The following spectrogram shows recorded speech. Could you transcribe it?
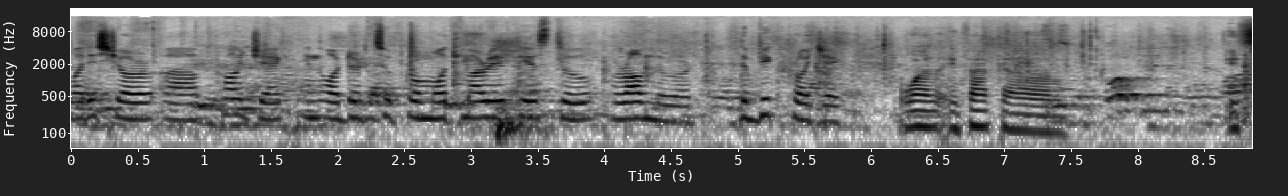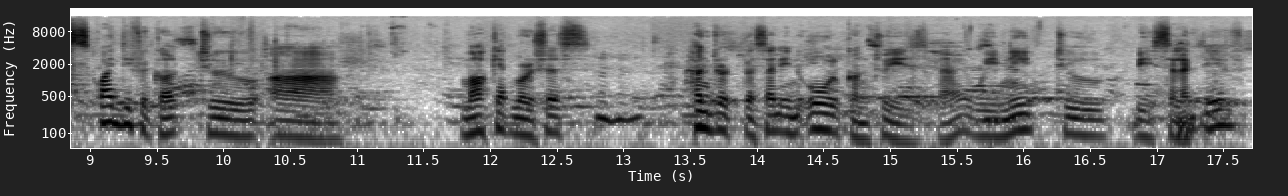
what is your uh, project in order to promote Mauritius to around the world, the big project. Well, in fact, um, it's quite difficult to uh, market Mauritius 100% in all countries. uh. We need to be selective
